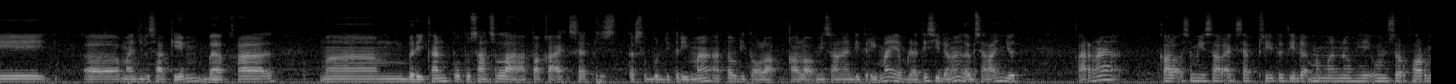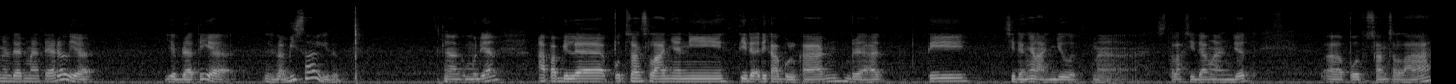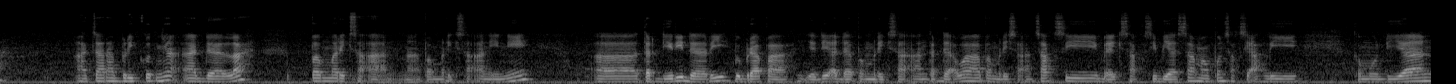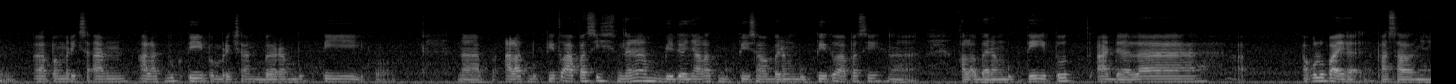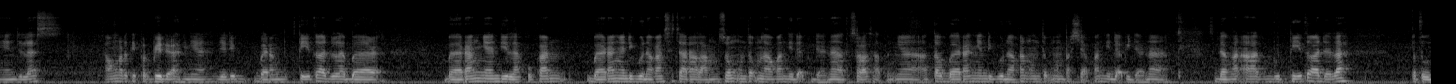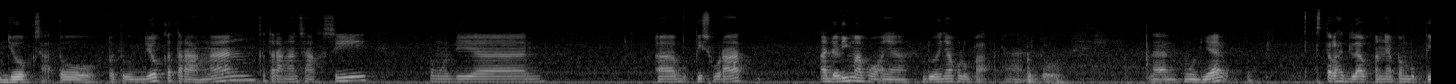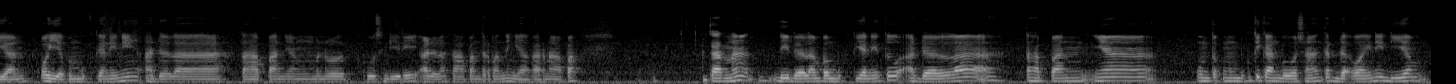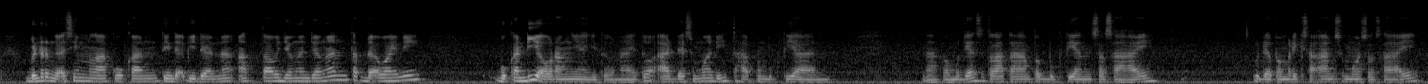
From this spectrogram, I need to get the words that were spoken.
uh, majelis hakim bakal memberikan putusan sela apakah eksepsi tersebut diterima atau ditolak. Kalau misalnya diterima ya berarti sidangnya nggak bisa lanjut. Karena kalau semisal eksepsi itu tidak memenuhi unsur formil dan material ya ya berarti ya nggak bisa gitu. Nah kemudian apabila putusan selanya nih tidak dikabulkan berarti sidangnya lanjut. Nah setelah sidang lanjut uh, putusan selah acara berikutnya adalah pemeriksaan. Nah, pemeriksaan ini uh, terdiri dari beberapa. Jadi ada pemeriksaan terdakwa, pemeriksaan saksi, baik saksi biasa maupun saksi ahli. Kemudian uh, pemeriksaan alat bukti, pemeriksaan barang bukti gitu. Nah, alat bukti itu apa sih? Sebenarnya bedanya alat bukti sama barang bukti itu apa sih? Nah, kalau barang bukti itu adalah aku lupa ya pasalnya. Yang jelas aku ngerti perbedaannya jadi barang bukti itu adalah bar barang yang dilakukan barang yang digunakan secara langsung untuk melakukan tindak pidana atau salah satunya atau barang yang digunakan untuk mempersiapkan tindak pidana. Sedangkan alat bukti itu adalah petunjuk satu. Petunjuk keterangan keterangan saksi kemudian uh, bukti surat. Ada lima pokoknya duanya aku lupa. Nah itu dan kemudian setelah dilakukannya pembuktian oh iya pembuktian ini adalah tahapan yang menurutku sendiri adalah tahapan terpenting ya. Karena apa? Karena di dalam pembuktian itu adalah tahapannya untuk membuktikan bahwasanya terdakwa ini dia bener nggak sih melakukan tindak pidana atau jangan-jangan terdakwa ini bukan dia orangnya gitu. Nah itu ada semua di tahap pembuktian. Nah kemudian setelah tahap pembuktian selesai udah pemeriksaan semua selesai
